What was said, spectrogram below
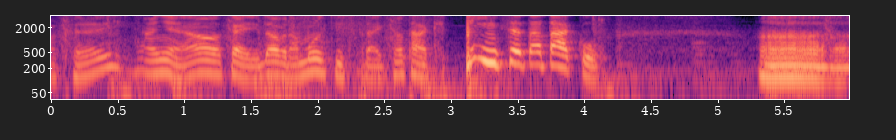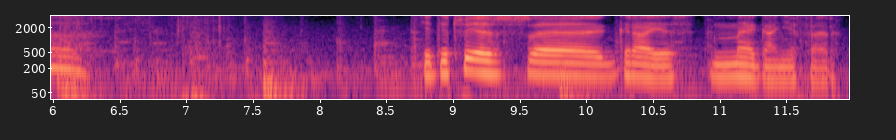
okej. A nie, a okej, dobra, multistrike, no tak. 500 ataków! Ah. Kiedy czujesz, że gra jest mega nie fair.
